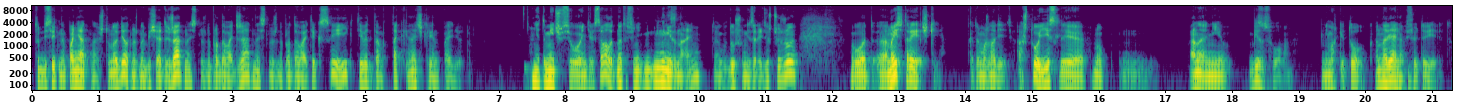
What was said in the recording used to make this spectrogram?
Тут действительно понятно, что надо делать. Нужно обещать жадность, нужно продавать жадность, нужно продавать иксы, и к тебе там так или иначе клиент пойдет. Мне это меньше всего интересовало, но это все мы не знаем, в душу не залезешь чужую. Вот. Э, но есть вторые очки, которые можно надеть. А что, если ну, она не бизнес-вумен, не маркетолог, она реально все это верит?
